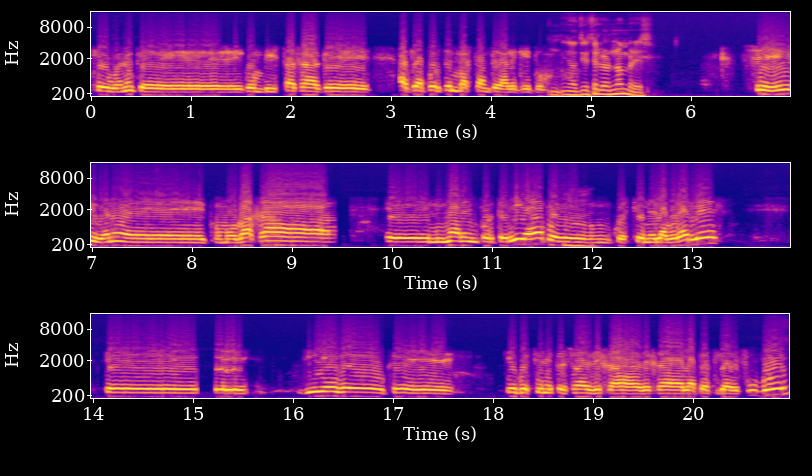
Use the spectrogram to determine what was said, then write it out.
que bueno que con vistas a que a que aporten bastante al equipo. Nos dicen los nombres sí bueno eh, como baja eh, Linar en portería por cuestiones laborales eh, Diego que, que cuestiones personales deja deja la práctica de fútbol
